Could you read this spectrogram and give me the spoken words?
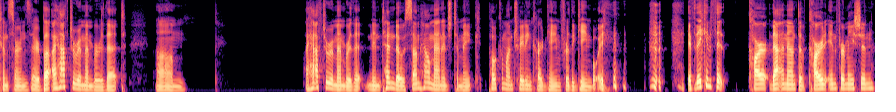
concerns there, but I have to remember that um, I have to remember that Nintendo somehow managed to make Pokemon trading card game for the Game Boy. if they can fit car that amount of card information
